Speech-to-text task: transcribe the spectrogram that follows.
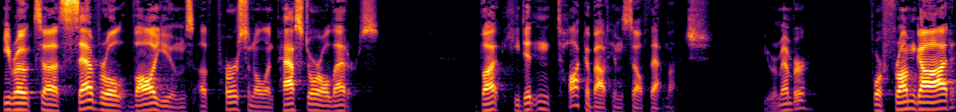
He wrote uh, several volumes of personal and pastoral letters. But he didn't talk about himself that much. You remember? For from God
